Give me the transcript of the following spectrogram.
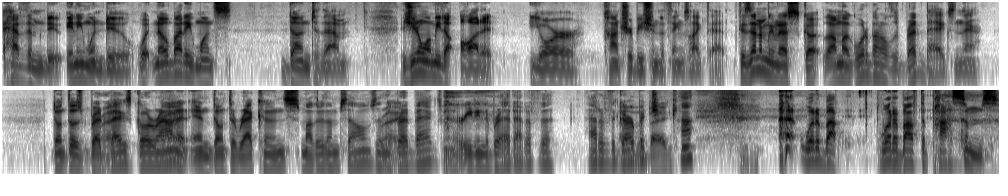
have them do, anyone do, what nobody wants done to them, is you don't want me to audit your contribution to things like that, because then I'm going to go. I'm like, what about all those bread bags in there? Don't those bread Right, bags go around right. and, and don't the raccoons smother themselves in the bread bags when they're eating the bread out of the out of the garbage? bag. Huh? what about what about the possums?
